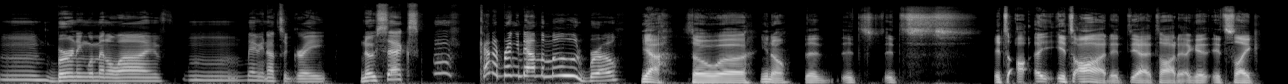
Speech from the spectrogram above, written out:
mm, burning women alive. Mm, maybe not so great. No sex, mm, kind of bringing down the mood, bro. Yeah. So uh, you know, it's it's it's it's odd. It's yeah, it's odd. It's like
